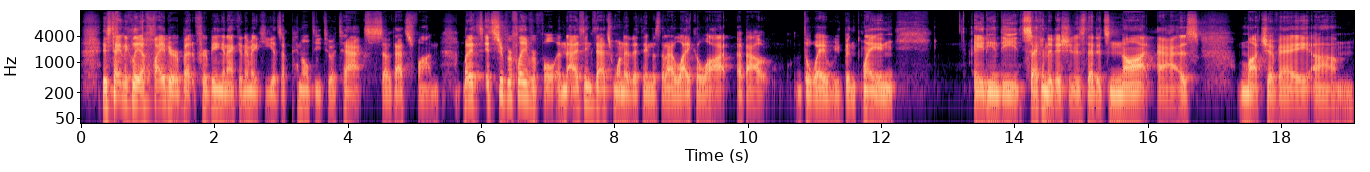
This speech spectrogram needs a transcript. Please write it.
he's technically a fighter, but for being an academic, he gets a penalty to attacks, so that's fun. But it's it's super flavorful, and I think that's one of the things that I like a lot about the way we've been playing AD&D second edition is that it's not as much of a um,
